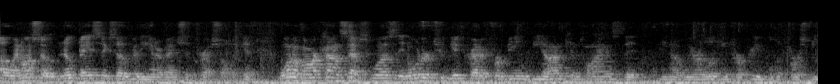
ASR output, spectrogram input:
Oh, and also, no basics over the intervention threshold. Again, one of our concepts was, in order to get credit for being beyond compliance, that, you know, we are looking for people to first be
